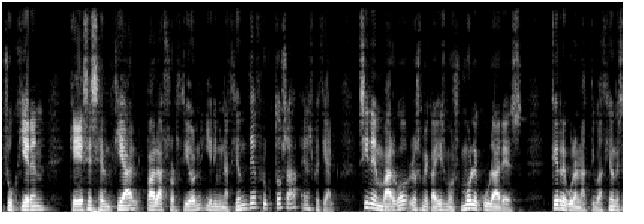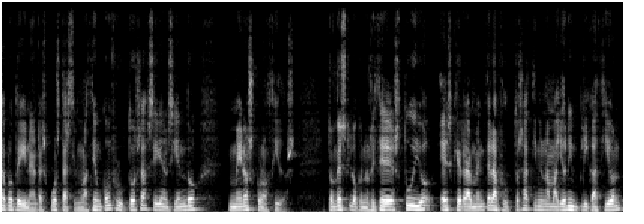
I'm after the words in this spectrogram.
sugieren que es esencial para la absorción y eliminación de fructosa en especial. Sin embargo, los mecanismos moleculares que regulan la activación de esta proteína en respuesta a estimulación con fructosa siguen siendo menos conocidos. Entonces, lo que nos dice el estudio es que realmente la fructosa tiene una mayor implicación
